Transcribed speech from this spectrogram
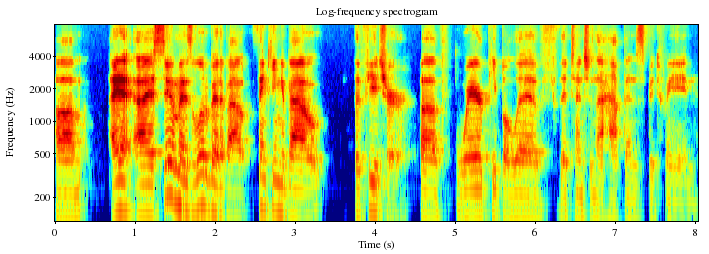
Um, I, I, assume is a little bit about thinking about the future of where people live, the tension that happens between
